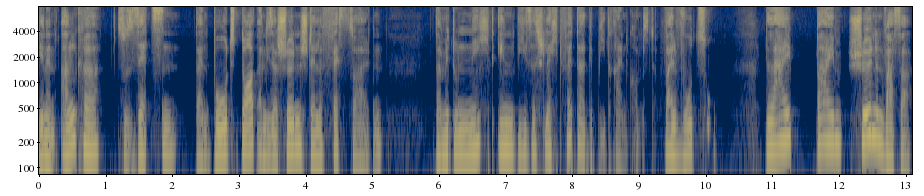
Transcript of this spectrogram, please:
dir Anker zu setzen, dein Boot dort an dieser schönen Stelle festzuhalten, damit du nicht in dieses Schlechtwettergebiet reinkommst. Weil wozu? Bleib beim schönen Wasser.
